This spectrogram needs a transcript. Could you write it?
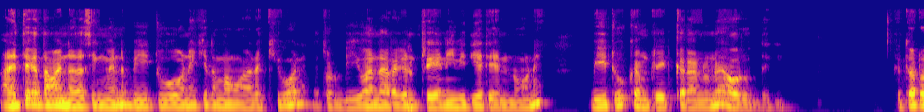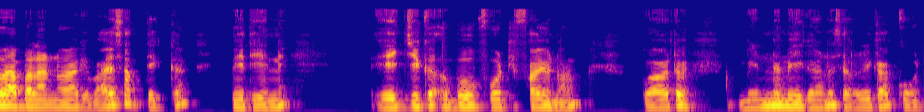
අනිත් එක තමයි නර්සිං වෙන්න B2 ඕනේ කියලා මම ඔයාලට කිව්වනේ. එතකොට B1 අරගෙන ට්‍රේනි විදියට එන්න ඕනේ. B2 කම්ප්ලීට් කරන්න අවුරුද්දකින්. එතකොට ඔයා බලන්න ඔයාගේ වයසත් එක්ක මේ තියෙන්නේ ඒජ් එක above 45 නම් ඔයාට මෙන්න මේ ගන්න සැලරි එකක් ඕන.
